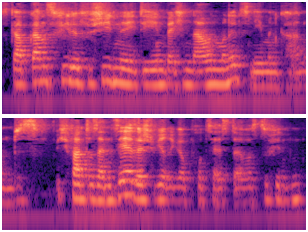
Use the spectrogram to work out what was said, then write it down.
es gab ganz viele verschiedene Ideen, welchen Namen man jetzt nehmen kann. Und das, ich fand das ein sehr, sehr schwieriger Prozess, da was zu finden.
